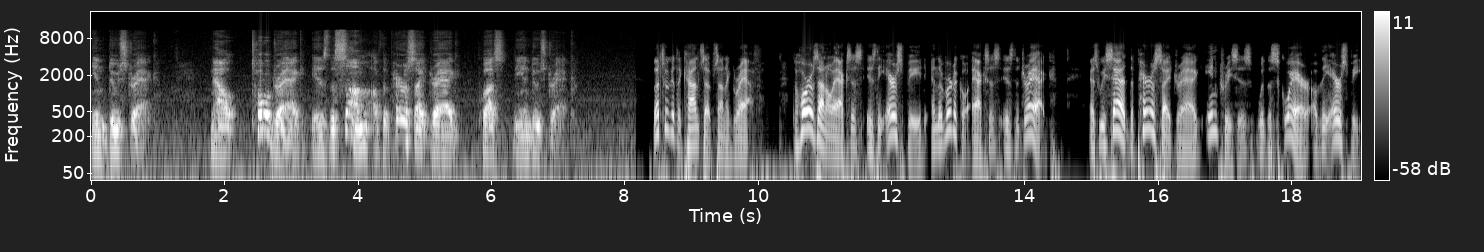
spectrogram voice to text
induced drag. Now, total drag is the sum of the parasite drag plus the induced drag. Let's look at the concepts on a graph. The horizontal axis is the airspeed and the vertical axis is the drag. As we said, the parasite drag increases with the square of the airspeed.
